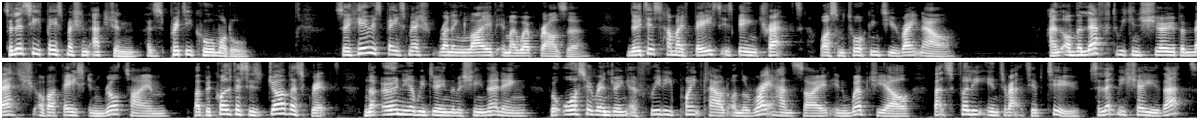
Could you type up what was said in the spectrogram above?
So let's see Face Mesh in action as this pretty cool model. So here is Face Mesh running live in my web browser. Notice how my face is being tracked whilst I'm talking to you right now. And on the left, we can show the mesh of our face in real time, but because this is JavaScript, not only are we doing the machine learning, we're also rendering a 3D point cloud on the right hand side in WebGL that's fully interactive too. So let me show you that.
